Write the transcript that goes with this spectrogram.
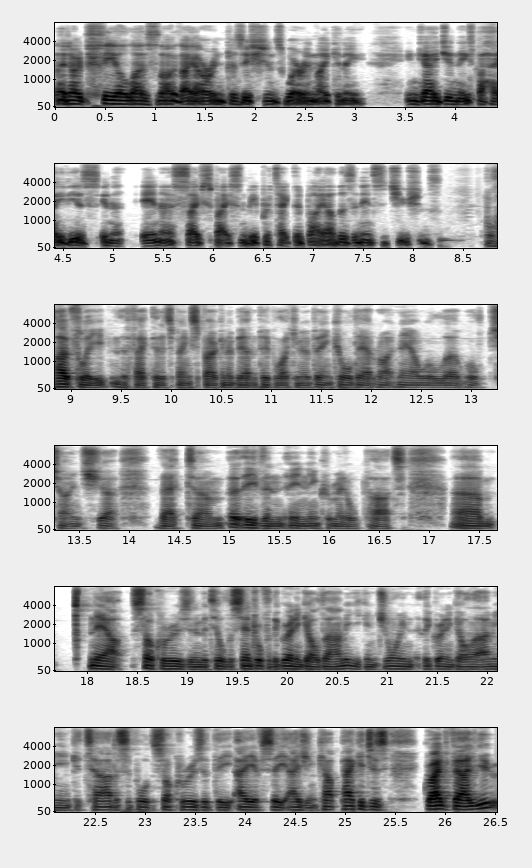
They don't feel as though they are in positions wherein they can engage in these behaviours in a in a safe space and be protected by others and institutions. Well, hopefully, the fact that it's being spoken about and people like him are being called out right now will uh, will change uh, that um, even in incremental parts. Um, now, Socceroos and Matilda Central for the Green and Gold Army. You can join the Green and Gold Army in Qatar to support the Socceroos at the AFC Asian Cup. Packages great value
